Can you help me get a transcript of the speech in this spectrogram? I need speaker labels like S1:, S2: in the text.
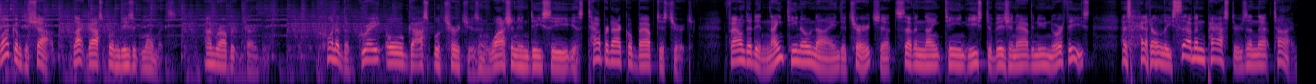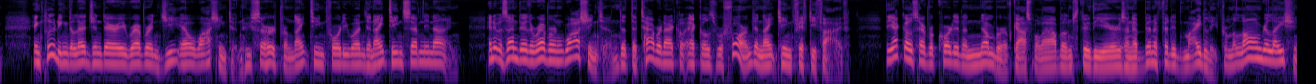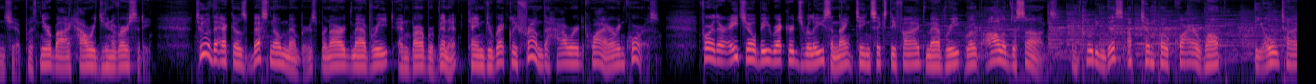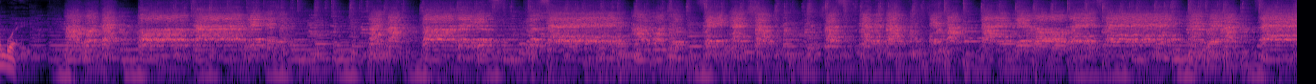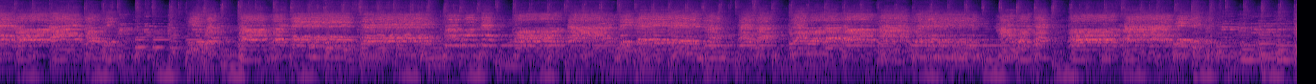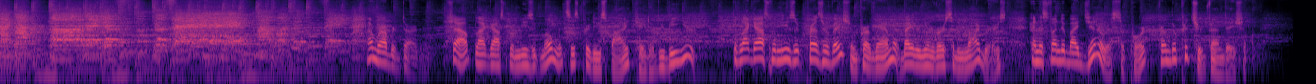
S1: Welcome to Shout, Black Gospel Music Moments. I'm Robert Darden. One of the great old gospel churches in Washington, D.C. is Tabernacle Baptist Church. Founded in 1909, the church at 719 East Division Avenue Northeast has had only seven pastors in that time, including the legendary Reverend G.L. Washington, who served from 1941 to 1979 and it was under the Reverend Washington that the Tabernacle Echoes were formed in 1955. The Echoes have recorded a number of gospel albums through the years and have benefited mightily from a long relationship with nearby Howard University. Two of the Echo's best known members, Bernard Mavrite and Barbara Bennett, came directly from the Howard Choir and Chorus. For their HOB Records release in 1965, Mavrite wrote all of the songs, including this up-tempo choir romp, The Old Time Way. I'm Robert Darden. Shout Black Gospel Music Moments is produced by KWBU. The Black Gospel Music Preservation Program at Baylor University Libraries and is funded by generous support from the Pritchard Foundation.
